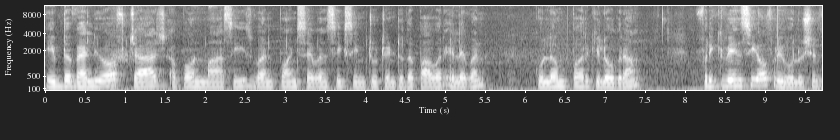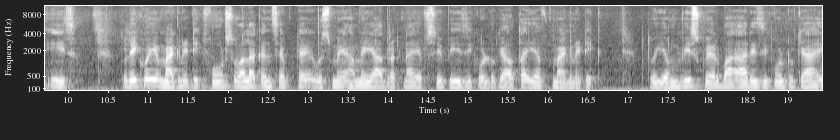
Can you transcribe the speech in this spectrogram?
If the value of charge upon mass is 1.76 into 10 to the power 11 coulomb per kilogram, frequency of revolution is तो देखो ये मैग्नेटिक फोर्स वाला कंसेप्ट है, उसमें हमें याद रखना है F C P is equal to क्या होता है? एफ़ मैग्नेटिक तो M V square by R is equal to क्या है?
